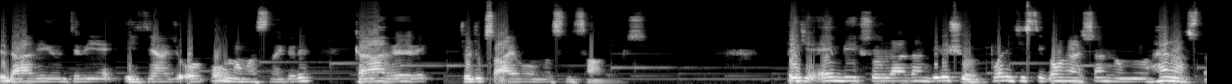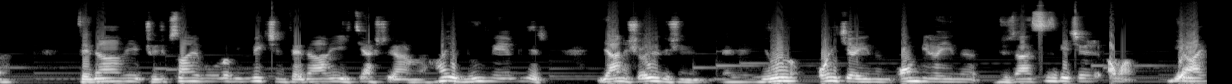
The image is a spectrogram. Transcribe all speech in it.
tedavi yöntemiye ihtiyacı olup olmamasına göre karar vererek çocuk sahibi olmasını sağlıyoruz. Peki en büyük sorulardan biri şu. Polikistik over sendromu her hasta tedavi, çocuk sahibi olabilmek için tedaviye ihtiyaç duyar mı? Hayır, duymayabilir. Yani şöyle düşünün, e, yılın 12 ayının 11 ayını düzensiz geçirir ama bir ay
